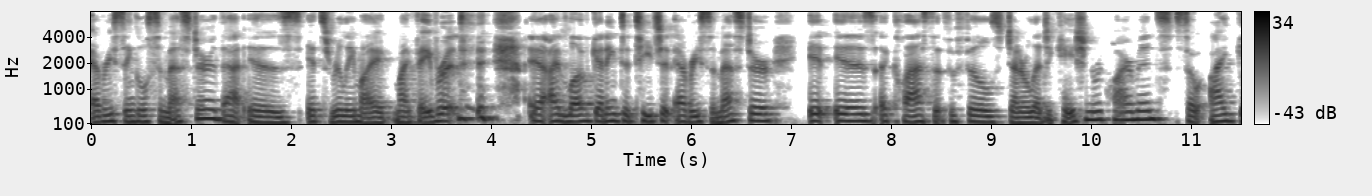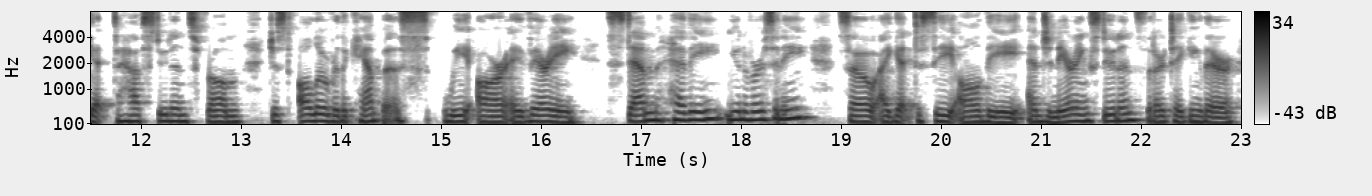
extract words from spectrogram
every single semester. That is, it's really my my favorite. I love getting to teach it every semester. It is a class that fulfills general education requirements, so I get to have students from just all over the campus. We are a very STEM heavy university. So I get to see all the engineering students that are taking their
